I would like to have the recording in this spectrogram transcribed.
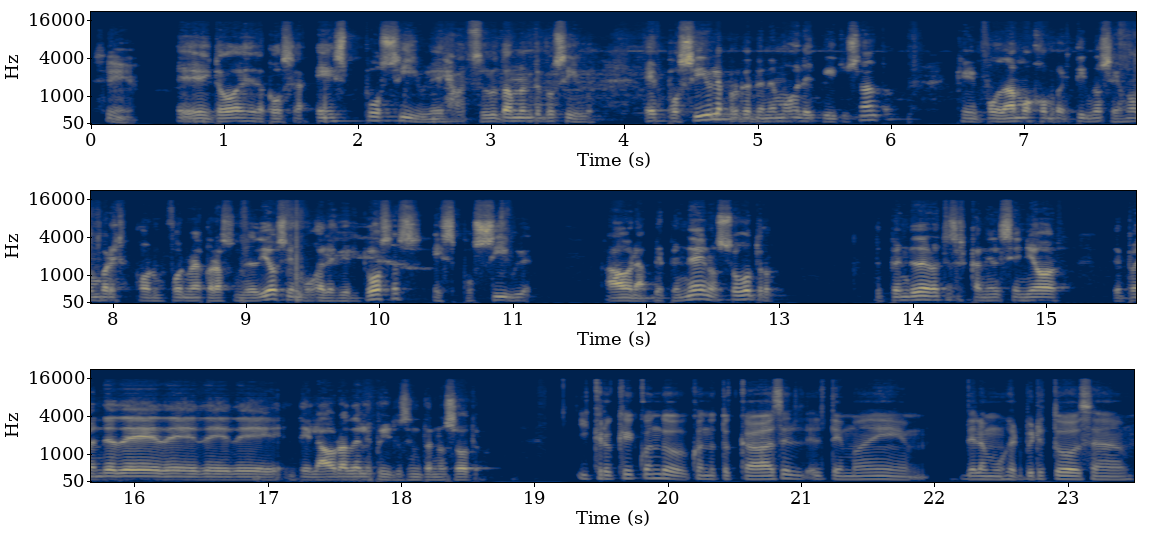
sí. Eh, y todas esas cosas, es posible, es absolutamente posible. Es posible porque tenemos el Espíritu Santo, que podamos convertirnos en hombres conforme al corazón de Dios, en mujeres virtuosas, es posible. Ahora, depende de nosotros, depende de nuestra cercanía al Señor, depende de, de, de, de, la obra del Espíritu Santo en nosotros. Y creo que cuando, cuando tocabas el, el tema de, la mujer virtuosa,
